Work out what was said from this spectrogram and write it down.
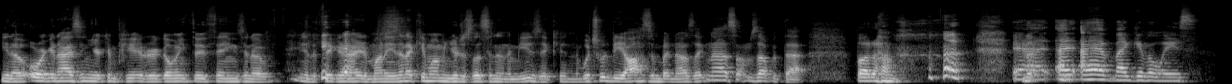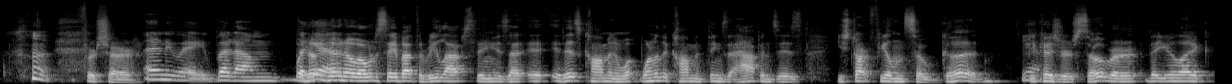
you know, organizing your computer, going through things, you know, you know, figuring out your money. And then I came home and you're just listening to music, and which would be awesome. But now I was like, nah, something's up with that. But um, yeah, I, I have my giveaways for sure. anyway, but um, But but, no, yeah, no, no. I want to say about the relapse thing is that it, it is common. And what, one of the common things that happens is you start feeling so good Yeah. because you're sober that you're like,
